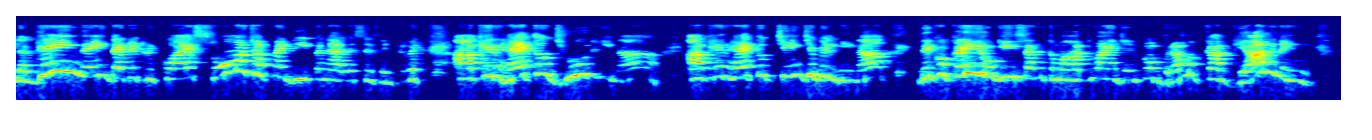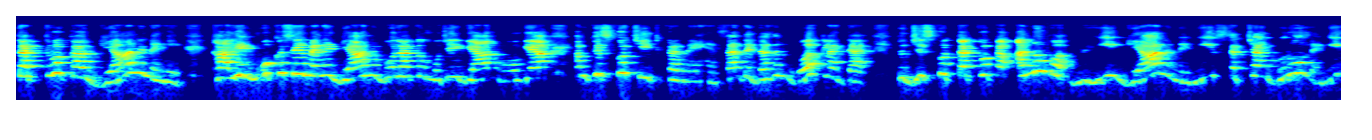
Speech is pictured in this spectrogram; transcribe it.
लगे ही नहीं that it requires so much of my deep analysis into it आखिर है तो झूठ ही ना। आखिर है तो चेंजेबल ही ना। देखो कई योगी संत महात्माएँ जिनको ब्रह्म का ज्ञान नहीं तत्व का ज्ञान नहीं। खाली मुख से मैंने ज्ञान बोला तो मुझे ज्ञान हो गया। हम किसको चीट कर रहे हैं? It doesn't work like that तो जिसको तत्व का अनुभव नहीं, ज्ञान नहीं, सच्चा गुरु नहीं,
